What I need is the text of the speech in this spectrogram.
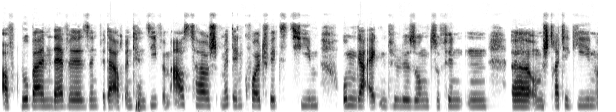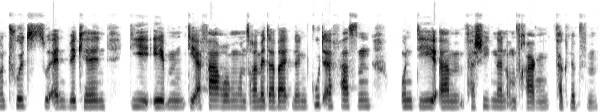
Auf globalem Level sind wir da auch intensiv im Austausch mit den Qualtrics-Team, um geeignete Lösungen zu finden, äh, um Strategien und Tools zu entwickeln, die eben die Erfahrungen unserer Mitarbeitenden gut erfassen und die ähm, verschiedenen Umfragen verknüpfen.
